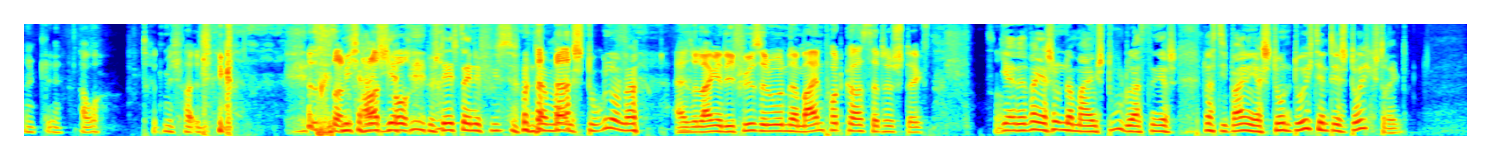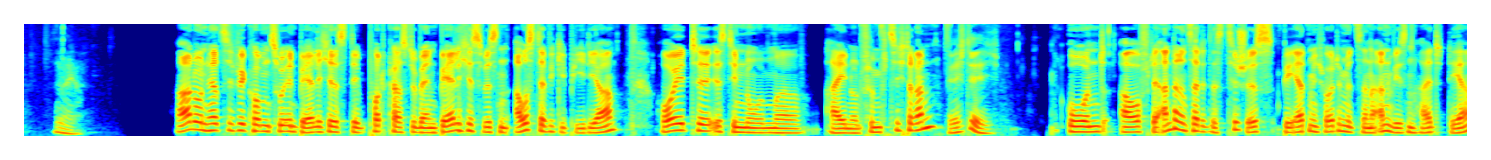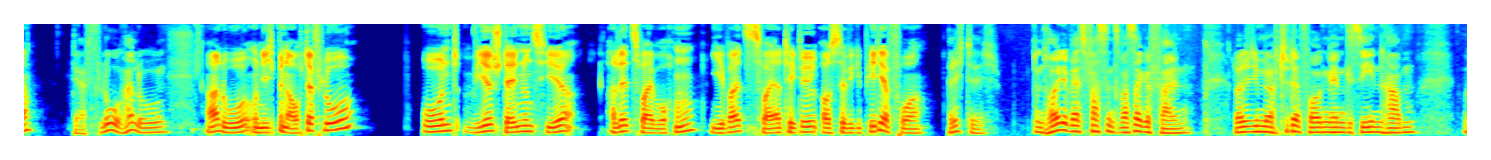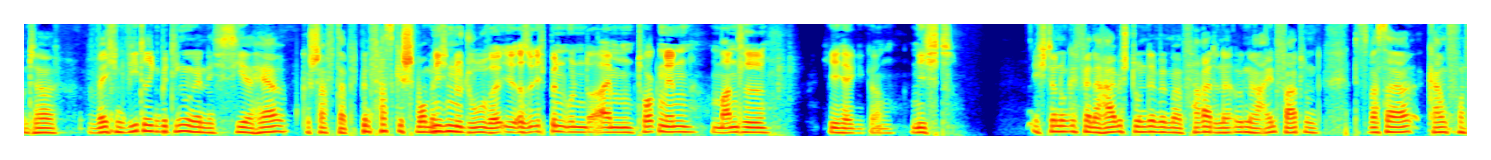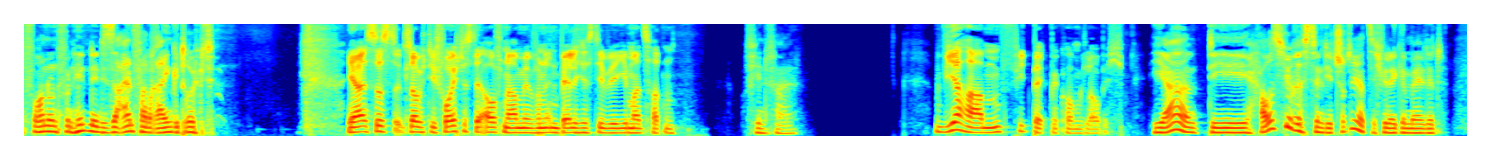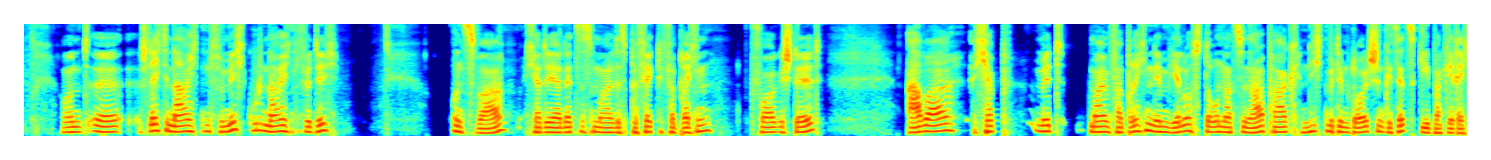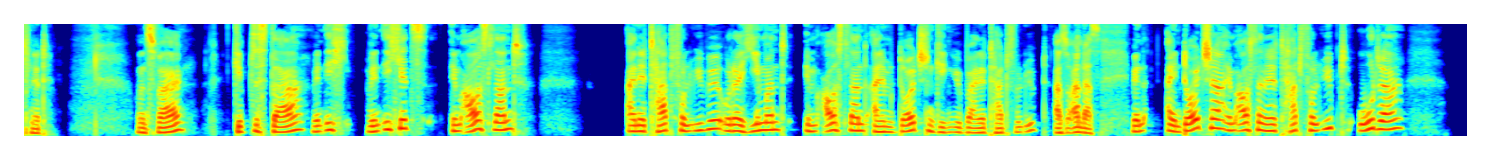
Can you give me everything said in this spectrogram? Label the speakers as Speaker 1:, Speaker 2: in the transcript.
Speaker 1: Okay. Au. Tritt mich halt.
Speaker 2: Ist so mich halt hier, du stellst deine Füße unter meinen Stuhl und dann.
Speaker 1: Also solange die Füße du unter meinen Podcaster-Tisch steckst.
Speaker 2: So. Ja, das war ja schon unter meinem Stuhl. Du hast, ja, du hast die Beine ja stund durch den Tisch durchgestreckt.
Speaker 1: Naja. Hallo und herzlich willkommen zu Entbehrliches, dem Podcast über entbehrliches Wissen aus der Wikipedia. Heute ist die Nummer 51 dran.
Speaker 2: Richtig.
Speaker 1: Und auf der anderen Seite des Tisches beehrt mich heute mit seiner Anwesenheit der
Speaker 2: der Flo, hallo.
Speaker 1: Hallo, und ich bin auch der Flo. Und wir stellen uns hier alle zwei Wochen jeweils zwei Artikel aus der Wikipedia vor.
Speaker 2: Richtig. Und heute wäre es fast ins Wasser gefallen. Leute, die mir auf Twitter folgen, gesehen haben, unter welchen widrigen Bedingungen ich es hierher geschafft habe. Ich bin fast geschwommen.
Speaker 1: Nicht nur du, weil also ich bin unter einem trockenen Mantel hierher gegangen. Nicht.
Speaker 2: Ich stand ungefähr eine halbe Stunde mit meinem Fahrrad in irgendeiner Einfahrt und das Wasser kam von vorne und von hinten in diese Einfahrt reingedrückt.
Speaker 1: Ja, es ist, glaube ich, die feuchteste Aufnahme von Entbehrliches, die wir jemals hatten.
Speaker 2: Auf jeden Fall.
Speaker 1: Wir haben Feedback bekommen, glaube ich.
Speaker 2: Ja, die Hausjuristin, die Jotti, hat sich wieder gemeldet. Und äh, schlechte Nachrichten für mich, gute Nachrichten für dich. Und zwar, ich hatte ja letztes Mal das perfekte Verbrechen vorgestellt, aber ich habe mit meinem Verbrechen im Yellowstone Nationalpark nicht mit dem deutschen Gesetzgeber gerechnet. Und zwar gibt es da, wenn ich, wenn ich jetzt im Ausland eine Tat vollübe oder jemand im Ausland einem Deutschen gegenüber eine Tat vollübt, also anders, wenn ein Deutscher im Ausland eine Tat vollübt oder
